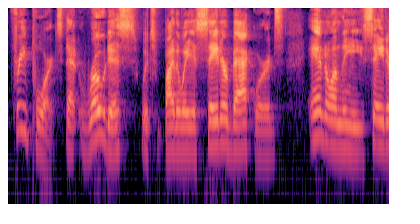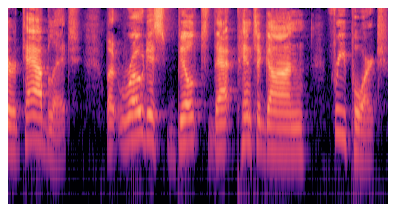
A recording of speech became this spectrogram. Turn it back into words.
free ports that Rotas, which by the way is Sator backwards, and on the Sator tablet. But Rotas built that pentagon Freeport,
